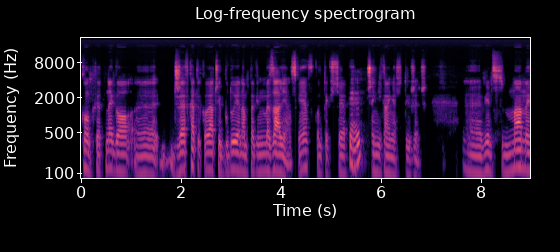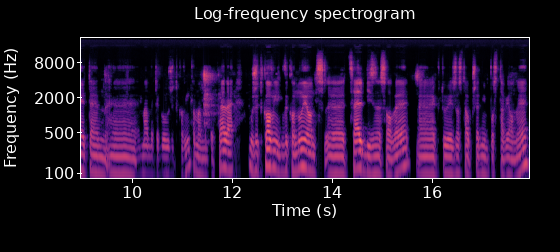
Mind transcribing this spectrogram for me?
konkretnego e, drzewka, tylko raczej buduje nam pewien mezalians nie? w kontekście Mhm. przenikania się tych rzeczy. E, Więc mamy, ten, e, mamy tego użytkownika, mamy te cele. Użytkownik wykonując cel biznesowy, który został przed nim postawiony,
